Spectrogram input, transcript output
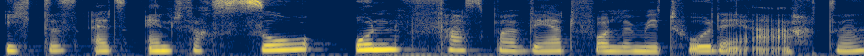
ich das als einfach so unfassbar wertvolle Methode erachte,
